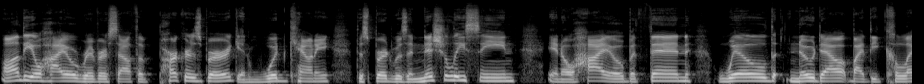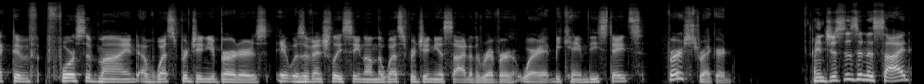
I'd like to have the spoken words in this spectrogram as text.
on the Ohio River south of Parkersburg in Wood County. This bird was initially seen in Ohio, but then willed, no doubt, by the collective force of mind of West Virginia birders. It was eventually seen on the West Virginia side of the river, where it became the state's first record. And just as an aside,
